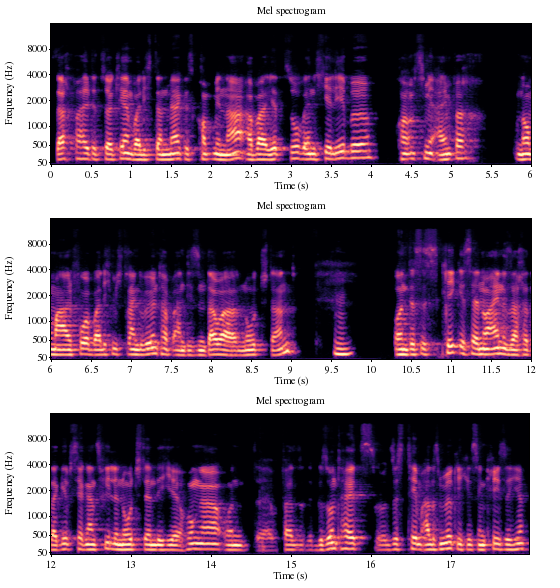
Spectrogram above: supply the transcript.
Sachverhalte zu erklären, weil ich dann merke, es kommt mir nah. Aber jetzt so, wenn ich hier lebe, kommt es mir einfach normal vor, weil ich mich daran gewöhnt habe an diesen Dauernotstand. Mhm. Und das ist, Krieg ist ja nur eine Sache. Da gibt es ja ganz viele Notstände hier, Hunger und äh, Gesundheitssystem, alles Mögliche ist in Krise hier.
